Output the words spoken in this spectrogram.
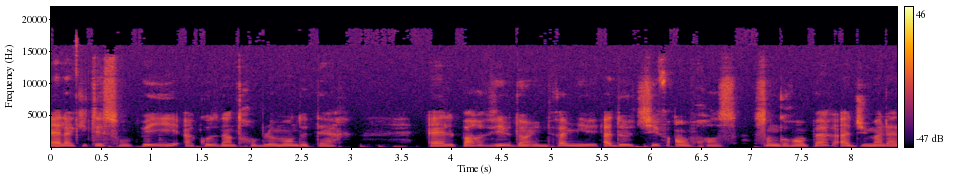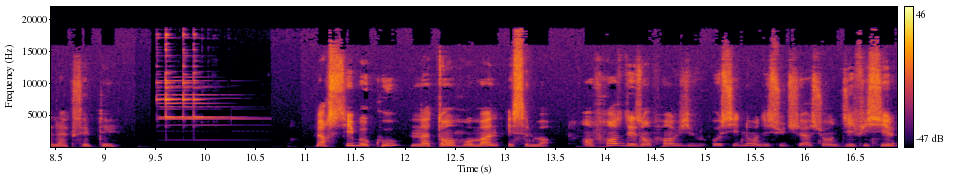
Elle a quitté son pays à cause d'un tremblement de terre. Elle part vivre dans une famille adoptive en France. Son grand-père a du mal à l'accepter. Merci beaucoup, Nathan, Roman et Selma. En France, des enfants vivent aussi dans des situations difficiles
